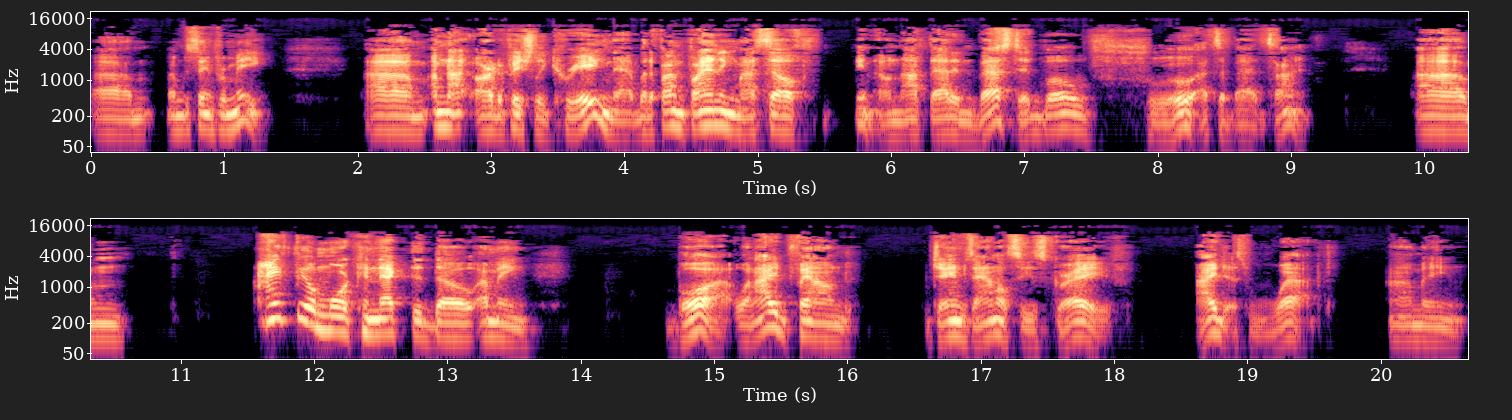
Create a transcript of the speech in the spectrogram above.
Um, I'm just saying for me, um, I'm not artificially creating that, but if I'm finding myself, you know, not that invested, well, ooh, that's a bad sign. Um, I feel more connected though. I mean, boy, when I found James Annesley's grave, I just wept. I mean,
